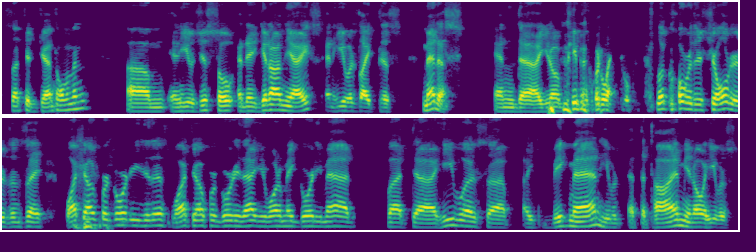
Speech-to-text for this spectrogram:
such a gentleman. Um, and he was just so, and they get on the ice and he was like this menace. And, uh, you know, people would like look over their shoulders and say, watch out for Gordie to this, watch out for Gordie that. You want to make Gordie mad but uh, he was uh, a big man. He was at the time, you know, he was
